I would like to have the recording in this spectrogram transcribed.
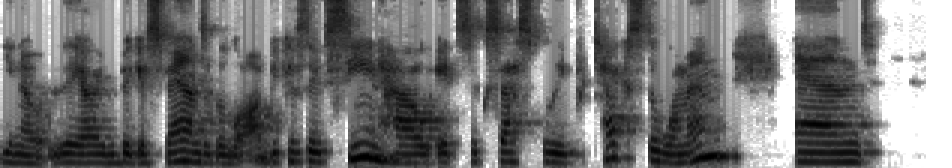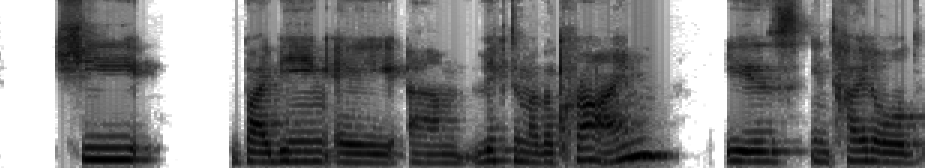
you know, they are the biggest fans of the law because they've seen how it successfully protects the woman. And she, by being a um, victim of a crime, is entitled,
